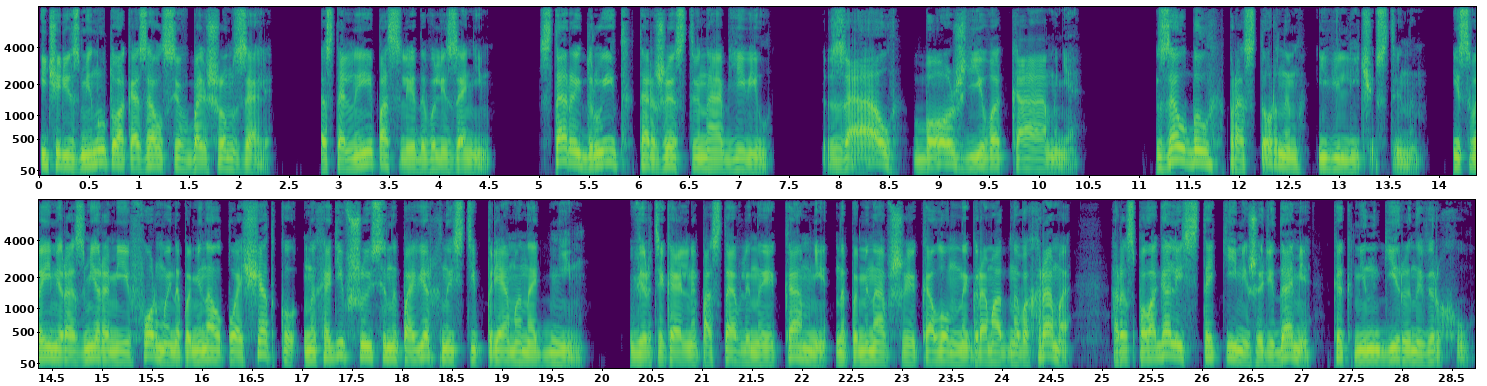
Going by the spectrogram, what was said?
и через минуту оказался в большом зале. Остальные последовали за ним старый друид торжественно объявил «Зал Божьего камня». Зал был просторным и величественным, и своими размерами и формой напоминал площадку, находившуюся на поверхности прямо над ним. Вертикально поставленные камни, напоминавшие колонны громадного храма, располагались такими же рядами, как мингиры наверху,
